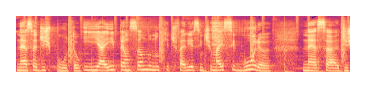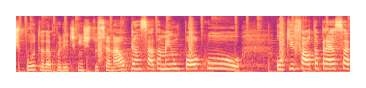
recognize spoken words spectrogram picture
nessa disputa? E aí, pensando no que te faria sentir mais segura nessa disputa da política institucional, pensar também um pouco o que falta para essa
